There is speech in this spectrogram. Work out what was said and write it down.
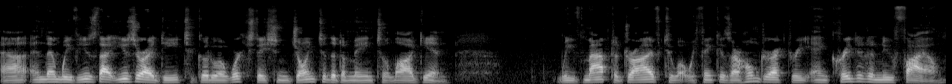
uh, and then we've used that user ID to go to a workstation joined to the domain to log in. We've mapped a drive to what we think is our home directory and created a new file.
